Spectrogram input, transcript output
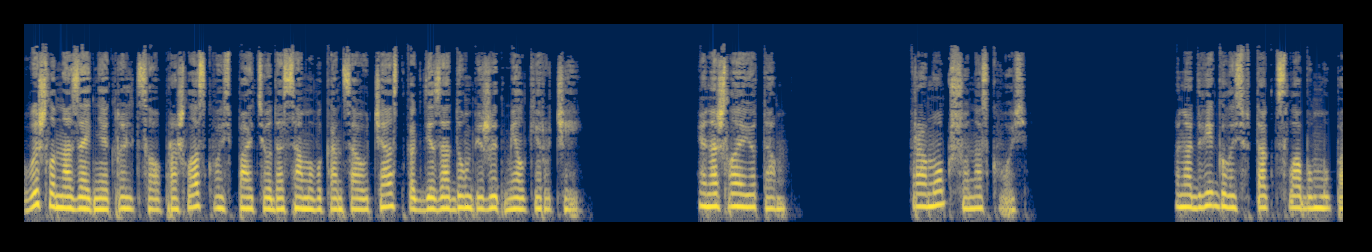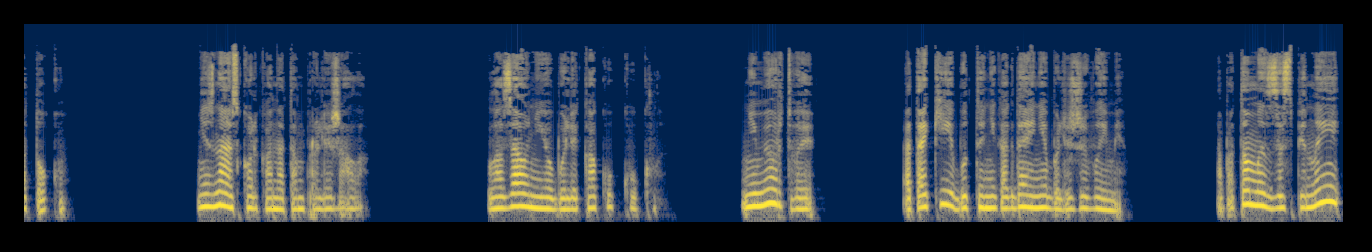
Вышла на заднее крыльцо, прошла сквозь патио до самого конца участка, где за дом бежит мелкий ручей. Я нашла ее там, промокшую насквозь. Она двигалась в такт слабому потоку. Не знаю, сколько она там пролежала. Глаза у нее были как у куклы. Не мертвые, а такие, будто никогда и не были живыми. А потом из-за спины,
